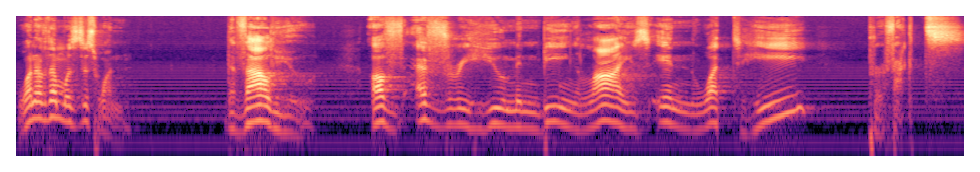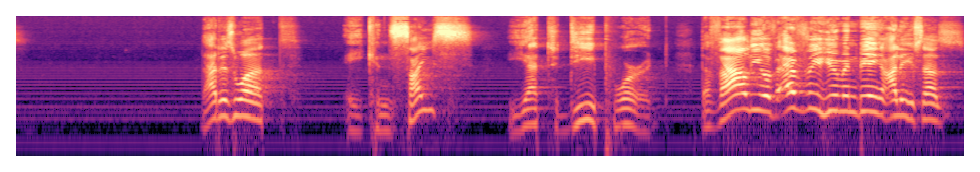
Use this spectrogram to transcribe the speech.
One of them was this one the value of every human being lies in what he perfects. That is what? A concise yet deep word. The value of every human being, Ali says,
